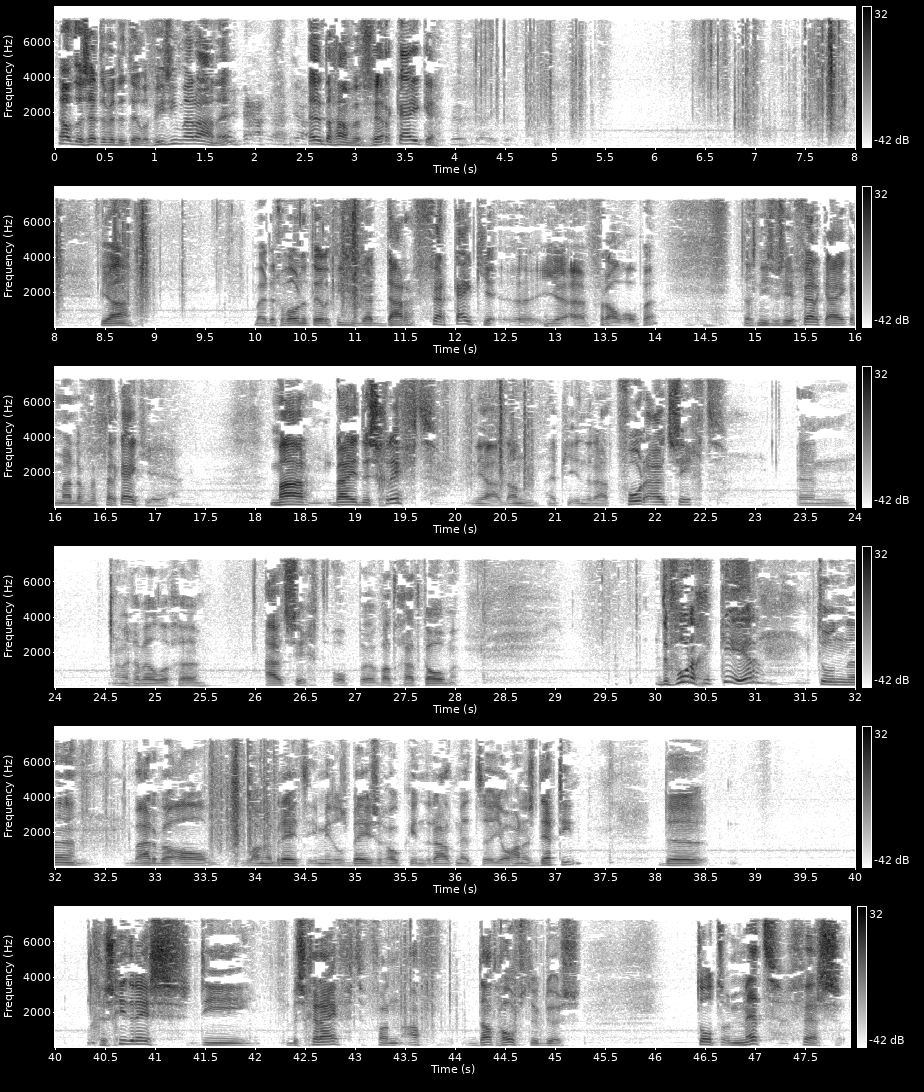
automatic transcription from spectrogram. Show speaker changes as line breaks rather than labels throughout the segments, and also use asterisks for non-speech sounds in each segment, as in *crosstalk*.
Nou, dan zetten we de televisie maar aan, hè? *laughs* En dan gaan we verkijken. Ja, bij de gewone televisie, daar, daar verkijk je uh, je uh, vooral op, hè? Dat is niet zozeer verkijken, maar dan verkijk je. Maar bij de schrift, ja, dan heb je inderdaad vooruitzicht. En een geweldige uitzicht op uh, wat gaat komen. De vorige keer, toen uh, waren we al lang en breed inmiddels bezig, ook inderdaad met uh, Johannes 13. De geschiedenis die beschrijft vanaf dat hoofdstuk dus tot met vers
